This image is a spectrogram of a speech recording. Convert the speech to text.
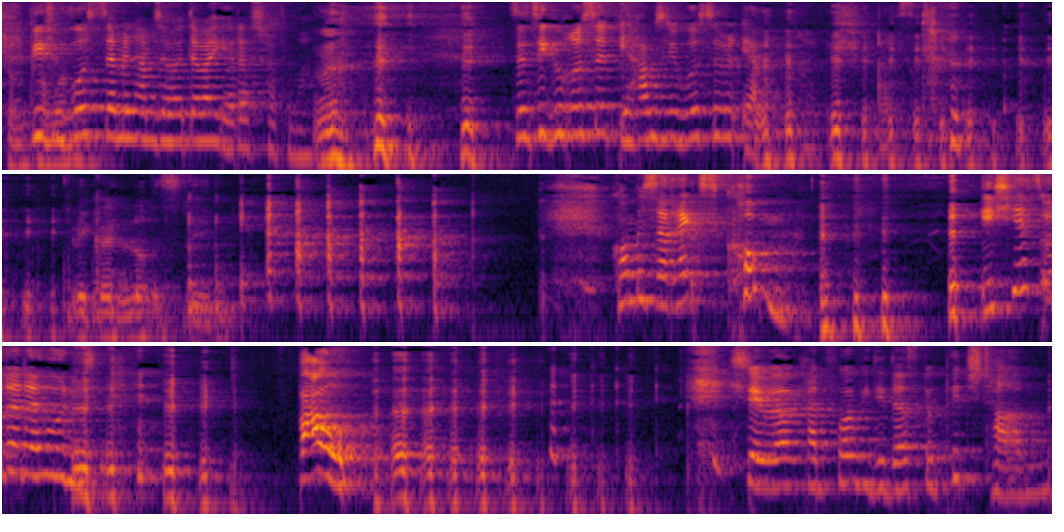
schon Wie viele Wurstsemmeln haben Sie heute dabei? Ja, das schaffen wir. Sind Sie gerüstet? Ja, haben Sie die Wurstsemmeln? Ja. Ich. Wir können loslegen. Kommissar Rex, komm! Ich jetzt oder der Hund? Bau! Ich stelle mir auch gerade vor, wie die das gepitcht haben.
